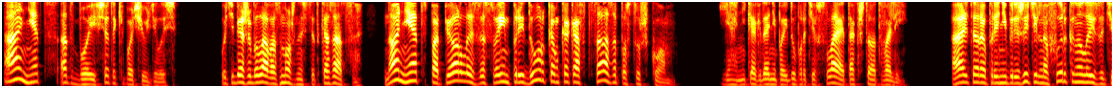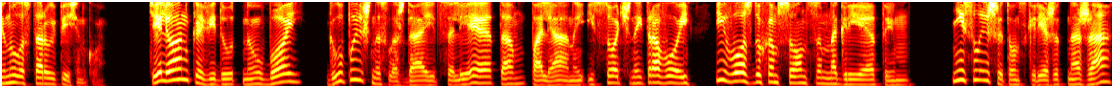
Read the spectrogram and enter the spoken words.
«А нет, отбой все-таки почудилось. У тебя же была возможность отказаться. Но нет, поперлась за своим придурком, как овца за пастушком. Я никогда не пойду против Слая, так что отвали». Альтера пренебрежительно фыркнула и затянула старую песенку. «Теленка ведут на убой, Глупыш наслаждается летом, поляной и сочной травой, и воздухом солнцем нагретым. Не слышит он скрежет ножа,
